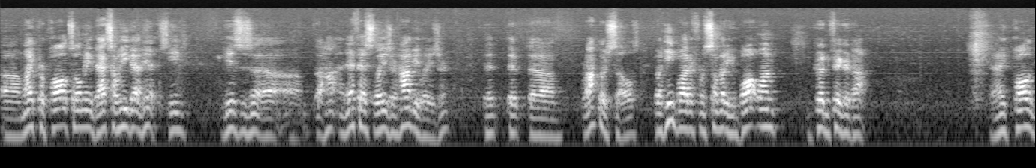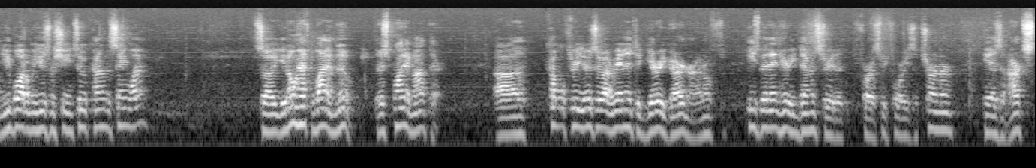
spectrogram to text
Uh, Mike Paul told me that's how he got his. He his is a, a, an FS laser, hobby laser, that that uh, Rockler sells. But he bought it from somebody who bought one, and couldn't figure it out. And I, Paul, you bought him a used machine too, kind of the same way. So you don't have to buy them new. There's plenty of them out there. Uh, a couple, three years ago, I ran into Gary Gardner. I don't he's been in here. He demonstrated for us before. He's a turner. He has an art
